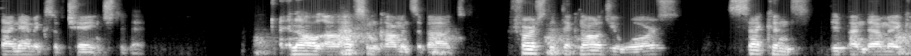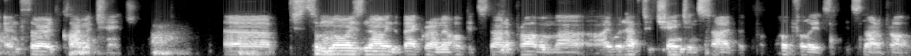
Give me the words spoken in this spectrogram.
dynamics of change today. And I'll, I'll have some comments about first the technology wars, second the pandemic, and third climate change. Uh, some noise now in the background. I hope it's not a problem. Uh, I would have to change inside, but hopefully it's, it's not a problem.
